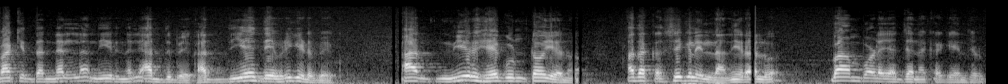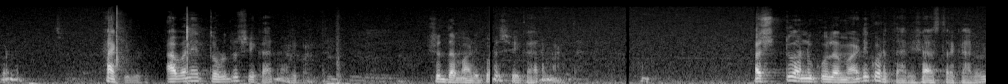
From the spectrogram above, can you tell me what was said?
ಬಾಕಿದ್ದನ್ನೆಲ್ಲ ನೀರಿನಲ್ಲಿ ಅದ್ದಬೇಕು ಅದ್ದಿಯೇ ದೇವರಿಗೆ ಇಡಬೇಕು. ಆ ನೀರು ಹೇಗುಂಟೋ ಏನೋ, ಅದಕ್ಕೆ ಸಿಗಲಿಲ್ಲ ನೀರಲ್ವ, ಬಾಂಬೊಳೆಯ ಜನಕಗೆ ಅಂತ ಹೇಳ್ಕೊಂಡು ಹಾಕಿಬಿಡು. ಅವನೇ ತೊಳೆದು ಸ್ವೀಕಾರ ಮಾಡಿಕೊಳ್ತಾನೆ. ಶುದ್ಧ ಮಾಡಿಕೊಂಡು ಸ್ವೀಕಾರ ಮಾಡ್ತಾರೆ ಅಷ್ಟು ಅನುಕೂಲ ಮಾಡಿ ಕೊಡ್ತಾರೆ ಶಾಸ್ತ್ರಕಾರರು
